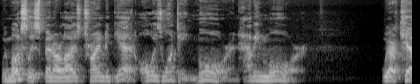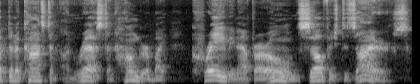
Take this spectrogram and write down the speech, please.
we mostly spend our lives trying to get, always wanting more and having more. We are kept in a constant unrest and hunger by craving after our own selfish desires.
